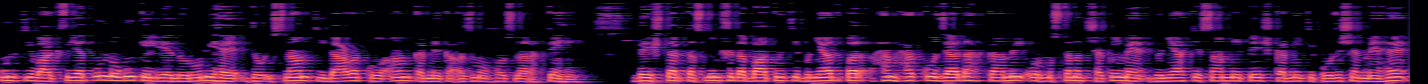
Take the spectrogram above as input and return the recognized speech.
ان کی واقفیت ان لوگوں کے لیے ضروری ہے جو اسلام کی دعوت کو عام کرنے کا عزم و حوصلہ رکھتے ہیں۔ بیشتر تسلیم شدہ باتوں کی بنیاد پر ہم حق کو زیادہ کامل اور مستند شکل میں دنیا کے سامنے پیش کرنے کی پوزیشن میں ہے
